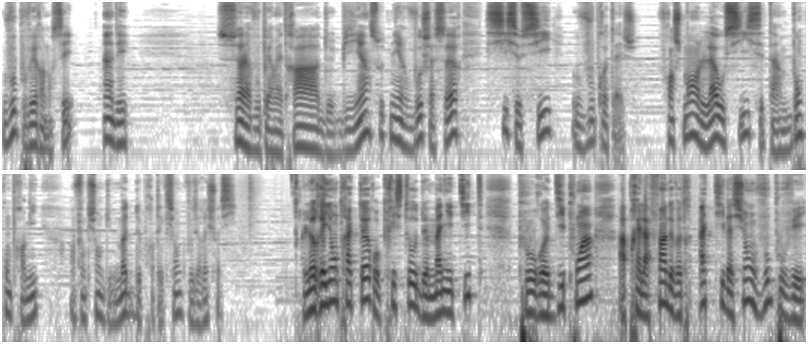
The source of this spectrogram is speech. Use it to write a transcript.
vous pouvez relancer un dé. Cela vous permettra de bien soutenir vos chasseurs si ceux-ci vous protègent. Franchement, là aussi, c'est un bon compromis en fonction du mode de protection que vous aurez choisi. Le rayon tracteur aux cristaux de magnétite pour 10 points. Après la fin de votre activation, vous pouvez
